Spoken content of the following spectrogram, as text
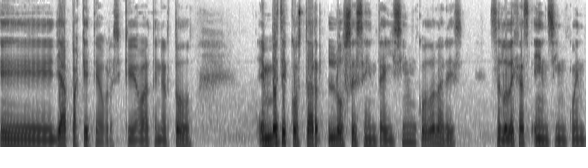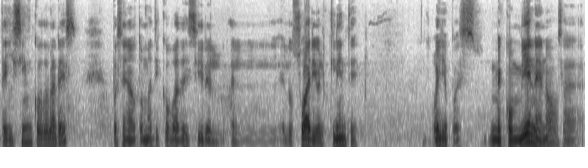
eh, ya paquete, ahora sí que ya va a tener todo. En vez de costar los 65 dólares, se lo dejas en 55 dólares, pues en automático va a decir el, el, usuario, el cliente, oye, pues me conviene, ¿no? O sea,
